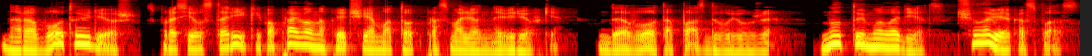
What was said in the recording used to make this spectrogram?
«На работу идешь?» – спросил старик и поправил на плече моток просмоленной веревки. «Да вот, опаздываю уже». «Ну ты молодец, человека спас».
